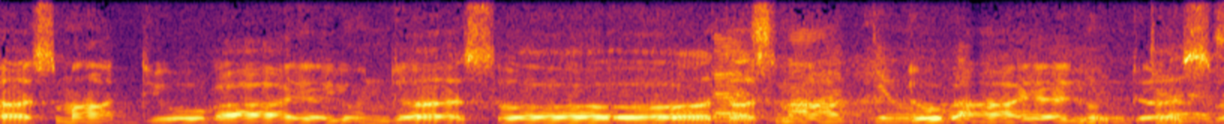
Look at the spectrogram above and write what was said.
तस्माद्योगाय युञ्जस्व। तस्माद्योगाय युञ्जस्व।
